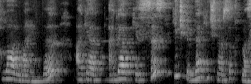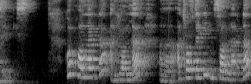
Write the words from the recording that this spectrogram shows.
qilolmaydi. Agar agarki siz hech kimdan hech narsa kutmasangiz. Ko'p hollarda ayollar e, atrofdagi insonlardan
